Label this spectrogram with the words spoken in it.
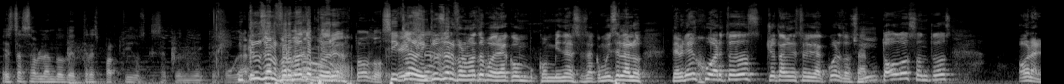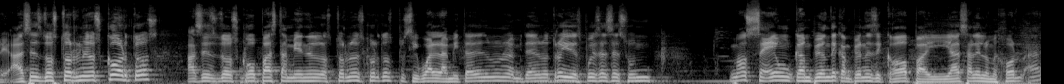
estás hablando de tres partidos que se tendrían que jugar. Incluso el formato No, podría. Todos. Sí, claro, incluso el formato podría com- combinarse. O sea, como dice Lalo, deberían jugar todos. Yo también estoy de acuerdo. O sea, Sí. todos son todos. Órale, haces dos torneos cortos, haces dos copas también en los torneos cortos, pues igual la mitad en uno, la mitad en otro, y después haces un. No sé, un campeón de campeones de copa y ya sale lo mejor. Ah,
